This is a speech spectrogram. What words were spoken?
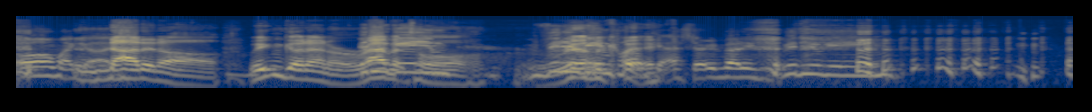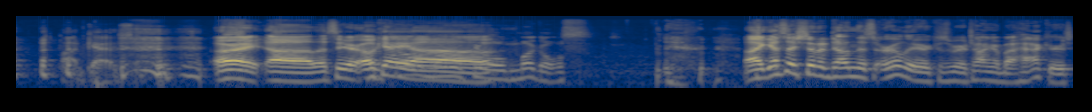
oh my god! not at all. We can go down a rabbit game- hole Video real game quick. podcast, everybody. Video game podcast. All right, uh, let's hear. Okay, uh, muggles. I guess I should have done this earlier because we were talking about hackers.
